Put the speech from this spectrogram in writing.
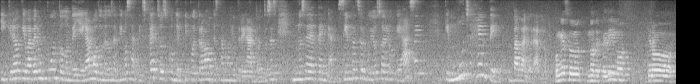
Y creo que va a haber un punto donde llegamos, donde nos sentimos satisfechos con el tipo de trabajo que estamos entregando. Entonces, no se detengan, siéntanse orgullosos de lo que hacen, que mucha gente va a valorarlo. Con eso nos despedimos. Quiero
